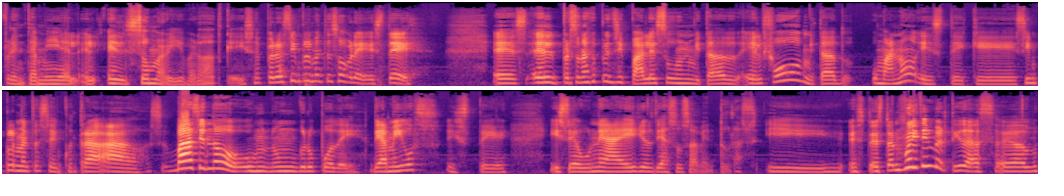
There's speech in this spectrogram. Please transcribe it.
frente a mí el, el, summary, ¿verdad? Que hice, pero es simplemente sobre este. Es, el personaje principal es un mitad elfo, mitad humano, este, que simplemente se encuentra, ah, va haciendo un, grupo de, de, amigos, este, y se une a ellos y a sus aventuras. Y este, están muy divertidas. Em,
